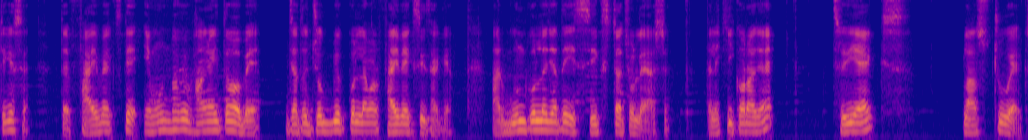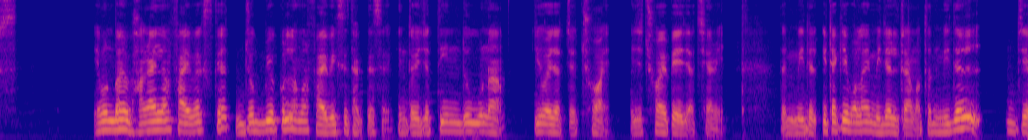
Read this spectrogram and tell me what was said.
ঠিক আছে? তো ফাইভ এক্সকে এমনভাবে ভাঙাইতে হবে যাতে যোগ বিয়োগ করলে আমার ফাইভ এক্সই থাকে। আর গুণ করলে যাতে এই সিক্সটা চলে আসে। তাহলে কি করা যায়? Three X plus two X এমনভাবে ভাঙাইলাম ফাইভ এক্সকে যোগ বিয়োগ করলে আমার ফাইভ এক্সই থাকতেছে। কিন্তু এই যে তিন দুগুণা কি হয়ে যাচ্ছে? ছয়। এই যে ছয় পেয়ে যাচ্ছি আমি। মিডল এটাকে বলা হয় মিডল টার্ম অর্থাৎ মিডল যে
